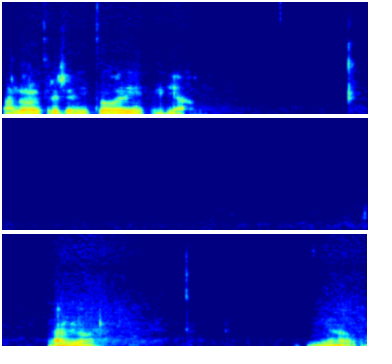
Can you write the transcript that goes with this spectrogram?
allora, tre genitori, vediamo. Allora, andiamo.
